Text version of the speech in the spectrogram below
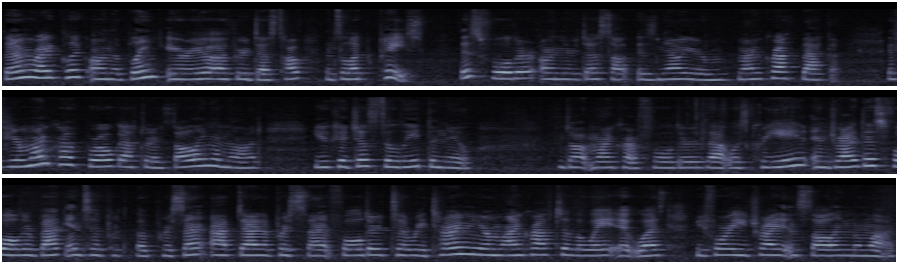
Then right-click on the blank area of your desktop and select paste. This folder on your desktop is now your Minecraft backup. If your Minecraft broke after installing a mod, you could just delete the new .minecraft folder that was created and drag this folder back into the percent appdata percent folder to return your Minecraft to the way it was before you tried installing the mod.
